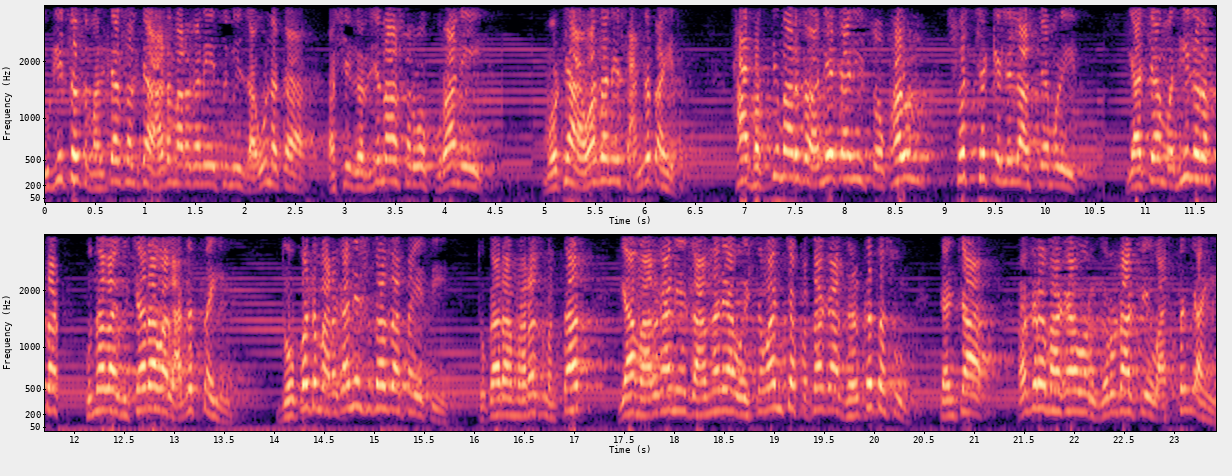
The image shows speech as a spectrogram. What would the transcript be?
उगीच भलत्या सलत्या आडमार्गाने तुम्ही जाऊ नका अशी गर्जना सर्व पुराणे मोठ्या आवाजाने सांगत आहेत. हा भक्तिमार्ग अनेकांनी चोखाळून स्वच्छ केलेला असल्यामुळे याच्या मधील रस्ता कुणाला विचारावा लागत नाही. धोपट मार्गाने सुद्धा जाता येते. तुकाराम महाराज म्हणतात या मार्गाने जाणाऱ्या वैष्णवांच्या पताका झळकत असून त्यांच्या अग्रभागावर गरुडाचे वास्तव्य आहे.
